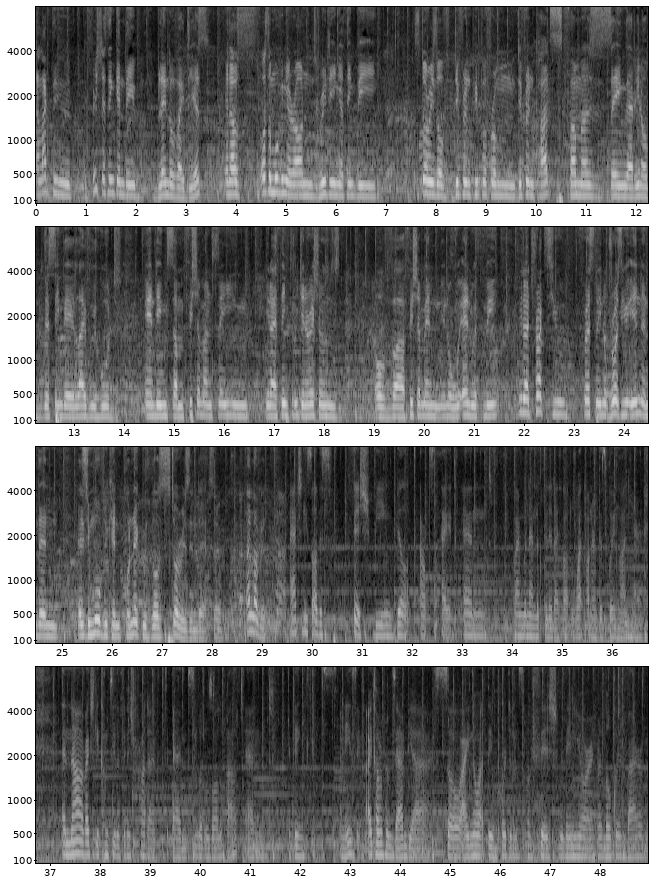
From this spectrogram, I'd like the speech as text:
I like the, the fish, I think, and the blend of ideas. And I was also moving around reading, I think, the stories of different people from different parts. Farmers saying that, you know, they're seeing their livelihood ending. Some fishermen saying, you know, I think three generations of uh, fishermen, you know, will end with me. It attracts you, firstly, you know, draws you in, and then as you move, you can connect with those stories in there. So I, I love it. I actually saw this fish being built outside, and when I looked at it, I thought, what on earth is going on here? And now I've actually come to the finished product and see what it was all about, and I think it's amazing. I come from Zambia, so I know the importance of fish within your, your local environment.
